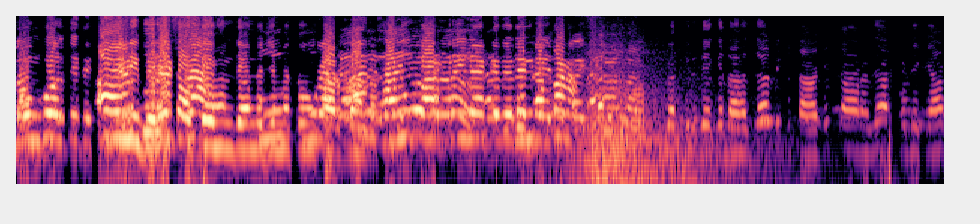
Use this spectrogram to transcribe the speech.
ਲੌਂਗੋਲ ਤੇ ਐ ਨਹੀਂ ਵੀਰੇ ਸੌਦੇ ਹੁੰਦੇ ਹੁੰਦੇ ਜਿਵੇਂ ਤੂੰ ਕਰਦਾ। ਸਾਨੂੰ ਕਾਰਟਰੀ ਲੈ ਕੇ ਦੇ ਦੇ ਕੱਪਣ ਬੱਕਰੀ ਦੇ ਕੇ 10000 ਦੀ ਕਟਾ ਕੇ 4000 ਰੁਪਏ ਦੇ ਕਿਹਾ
